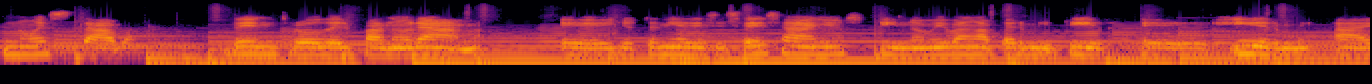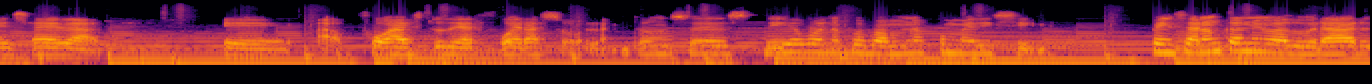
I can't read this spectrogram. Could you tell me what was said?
no estaba dentro del panorama. Eh, yo tenía 16 años y no me iban a permitir eh, irme a esa edad eh, a, a estudiar fuera sola. Entonces dije, bueno, pues vámonos con medicina. Pensaron que no iba a durar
